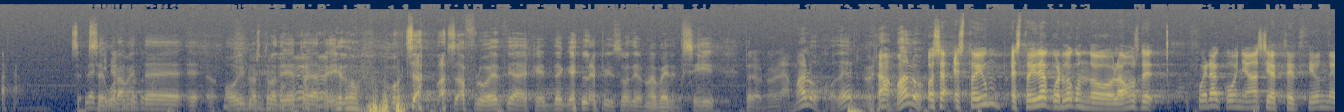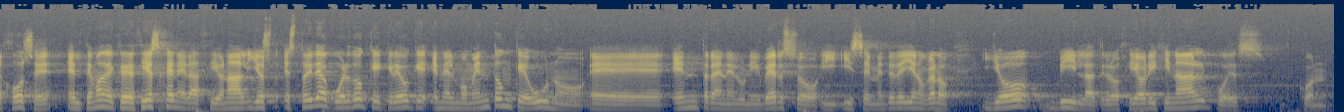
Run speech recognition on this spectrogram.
a decir, Seguramente eh, hoy nuestro directo haya tenido mucha más afluencia de gente que el episodio 9. Sí, pero no era malo, joder, no era malo. O sea, estoy, un- estoy de acuerdo cuando hablamos de fuera coñas y a excepción de José, el tema de que decías generacional. Yo est- estoy de acuerdo que creo que en el momento en que uno eh, entra en el universo y, y se mete de lleno, claro, yo vi la trilogía original pues con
